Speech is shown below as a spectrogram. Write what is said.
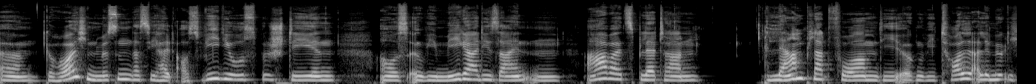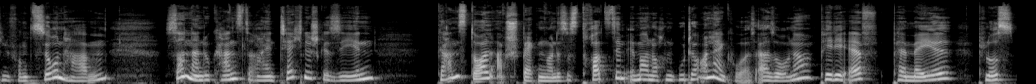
ähm, gehorchen müssen, dass sie halt aus Videos bestehen, aus irgendwie mega designten Arbeitsblättern, Lernplattformen, die irgendwie toll alle möglichen Funktionen haben, sondern du kannst rein technisch gesehen ganz doll abspecken und es ist trotzdem immer noch ein guter Online-Kurs. Also ne, PDF per Mail plus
